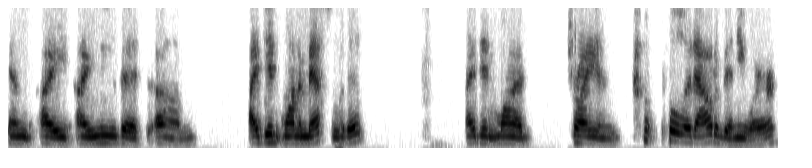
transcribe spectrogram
and I I knew that um I didn't want to mess with it. I didn't want to try and pull it out of anywhere.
